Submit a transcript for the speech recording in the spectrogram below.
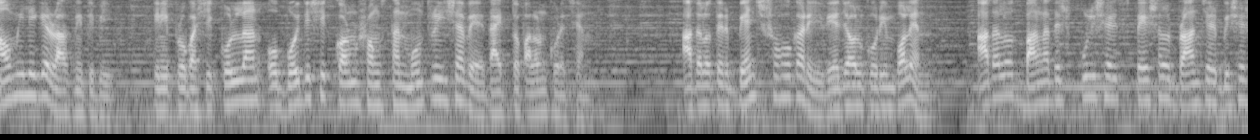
আওয়ামী লীগের রাজনীতিবিদ। তিনি প্রবাসী কল্যাণ ও বৈদেশিক কর্মসংস্থান মন্ত্রী হিসাবে দায়িত্ব পালন করেছেন। আদালতের বেঞ্চ সহকারী রেজাউল করিম বলেন, আদালত বাংলাদেশ পুলিশের স্পেশাল ব্রাঞ্চের বিশেষ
